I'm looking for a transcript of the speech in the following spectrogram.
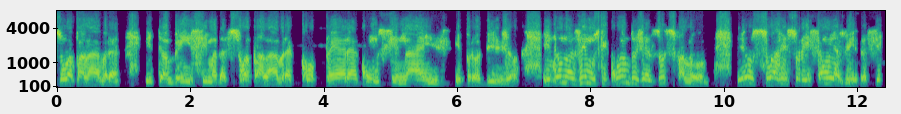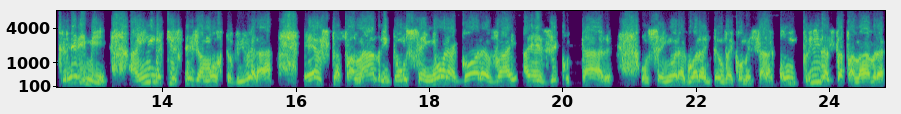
sua palavra e também em cima da sua palavra coopera com sinais e prodígio. Então nós vimos que quando Jesus falou, eu sou a ressurreição e a vida, se crer em mim, ainda que esteja morto, viverá. Esta palavra, então o Senhor agora vai a executar. O Senhor agora então vai começar a cumprir esta palavra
